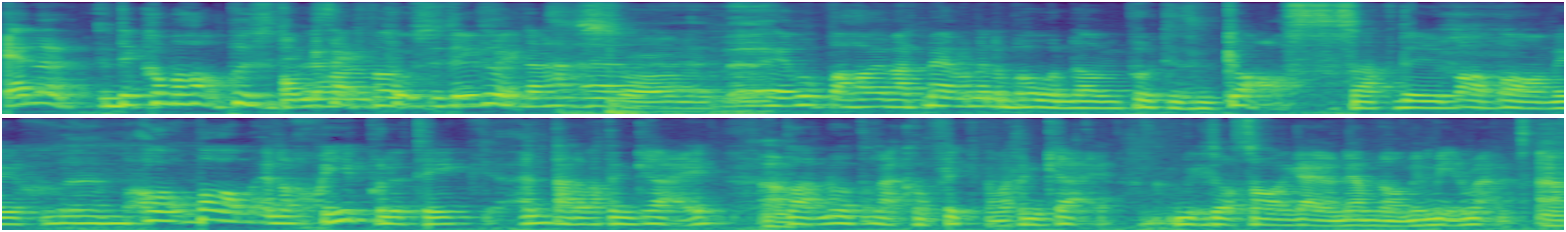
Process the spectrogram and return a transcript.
eller Det kommer ha en positiv Om det har en positiv i grunden, effekt, eh, så- Europa har ju varit mer eller mindre beroende av Putins gas. Så att det är ju bara bra om, vi, eh, bara om energipolitik inte hade varit en grej. Ja. Nog inte den här konflikten varit en grej. Vilket också har en grej att nämna om i min rant. ja,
